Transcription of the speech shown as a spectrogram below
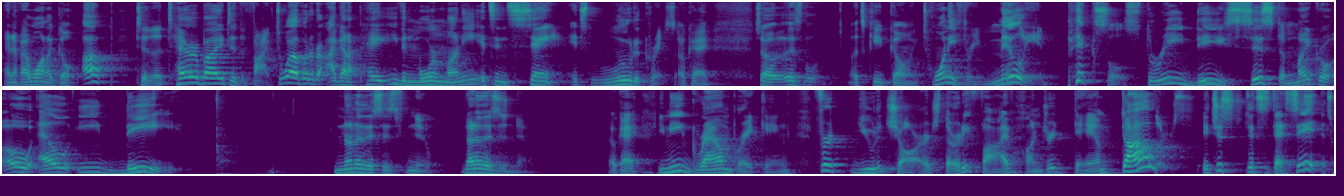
And if I want to go up to the terabyte, to the 512, whatever, I got to pay even more money. It's insane. It's ludicrous. Okay. So let's, let's keep going. 23 million pixels, 3D system, micro OLED. None of this is new. None of this is new. Okay, you need groundbreaking for you to charge thirty five hundred damn dollars. It just it's that's it. It's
